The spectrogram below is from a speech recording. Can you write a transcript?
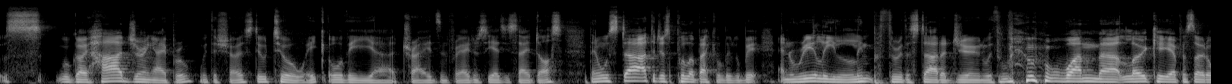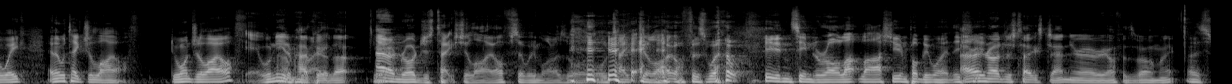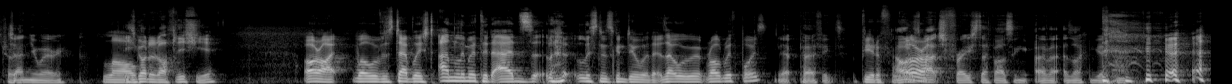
we'll go hard during April with the show, still two a week, all the uh, trades and free agency, as you say, Dos. Then we'll start to just pull it back a little bit and really limp through the start of June with one uh, low key episode a week, and then we'll take July off. Do you want July off? yeah, we'll need I'm a happy break. with that. Aaron Rodgers takes July off, so we might as well all take July off as well. He didn't seem to roll up last year and probably won't this Aaron year. Aaron Rodgers takes January off as well, mate. That's true. January. Lol. He's got it off this year. All right. Well, we've established unlimited ads. Listeners can deal with it. Is that what we rolled with, boys? Yeah, perfect. Beautiful. I want All as right. much free stuff as, I can, as I can get.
